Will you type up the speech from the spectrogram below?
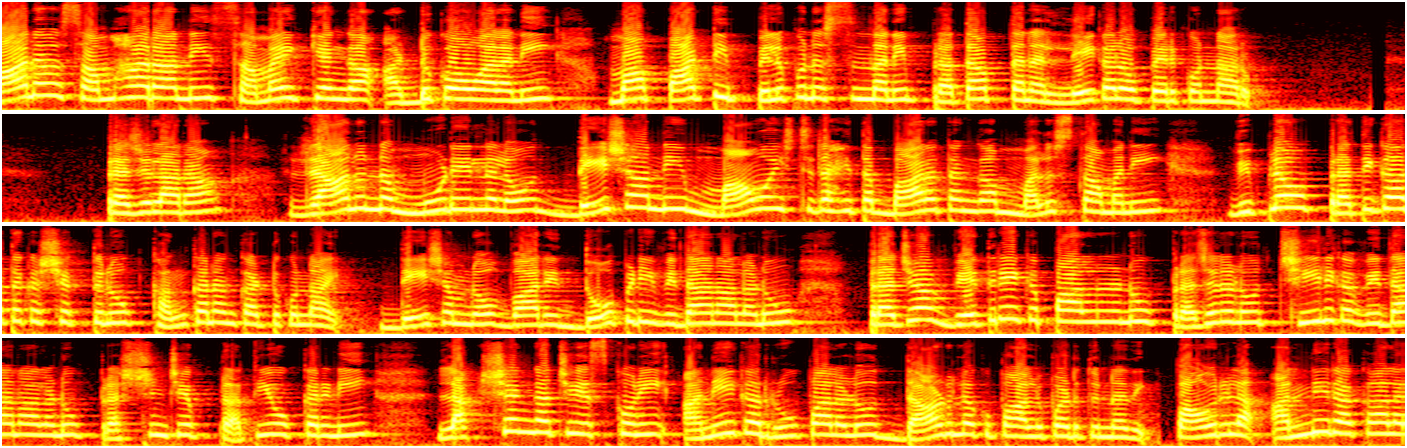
మానవ సంహారాన్ని సమైక్యంగా అడ్డుకోవాలని మా పార్టీ పిలుపునిస్తుందని ప్రతాప్ తన లేఖలో పేర్కొన్నారు. ప్రజలారా రానున్న మూడేళ్ళలో దేశాన్ని మావోయిస్ట్ రహిత భారతంగా మలుస్తామని విప్లవ ప్రతిఘాతక శక్తులు కంకణం కట్టుకున్నాయి. దేశంలో వారి దోపిడీ విధానాలను ప్రజా వ్యతిరేక పాలనను ప్రజలలో చీలిక విధానాలను ప్రశ్నించే ప్రతి ఒక్కరిని లక్ష్యంగా చేసుకొని అనేక రూపాలలో దాడులకు పాల్పడుతున్నది. పౌరుల అన్ని రకాల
